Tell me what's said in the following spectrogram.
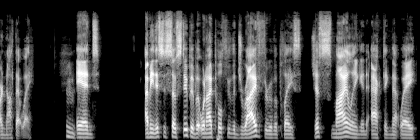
are not that way. Mm. And I mean, this is so stupid, but when I pull through the drive through of a place, just smiling and acting that way,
